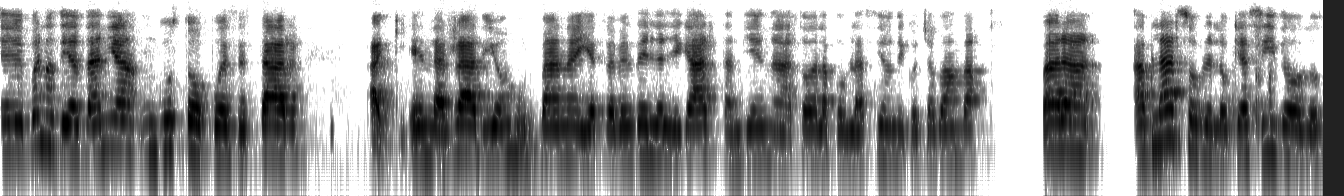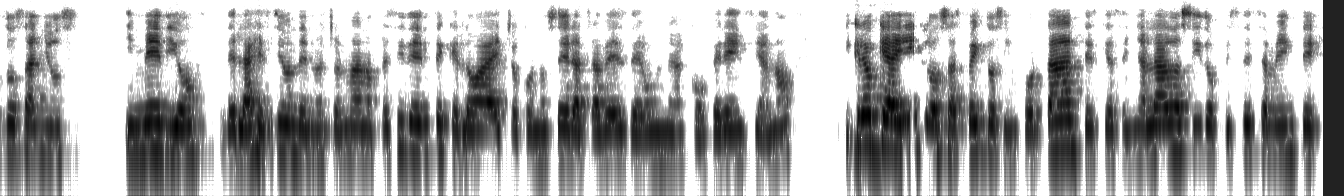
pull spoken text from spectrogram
Eh, buenos días, Dania. Un gusto pues estar aquí en la radio urbana y a través de ella llegar también a toda la población de Cochabamba para hablar sobre lo que ha sido los dos años y medio de la gestión de nuestro hermano presidente, que lo ha hecho conocer a través de una conferencia, ¿no? Y creo que ahí los aspectos importantes que ha señalado ha sido precisamente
